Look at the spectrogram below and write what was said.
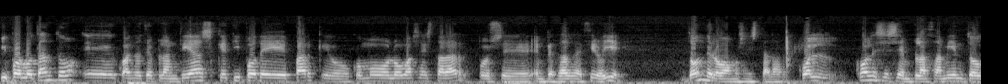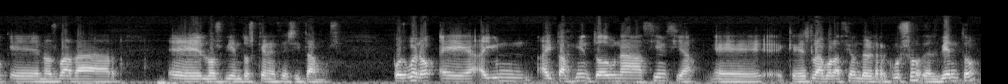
Y por lo tanto, eh, cuando te planteas qué tipo de parque o cómo lo vas a instalar, pues eh, empezás a decir, oye, ¿dónde lo vamos a instalar? ¿Cuál, cuál es ese emplazamiento que nos va a dar los vientos que necesitamos? Pues bueno, hay, un, hay también toda una ciencia que es la evaluación del recurso, del viento,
